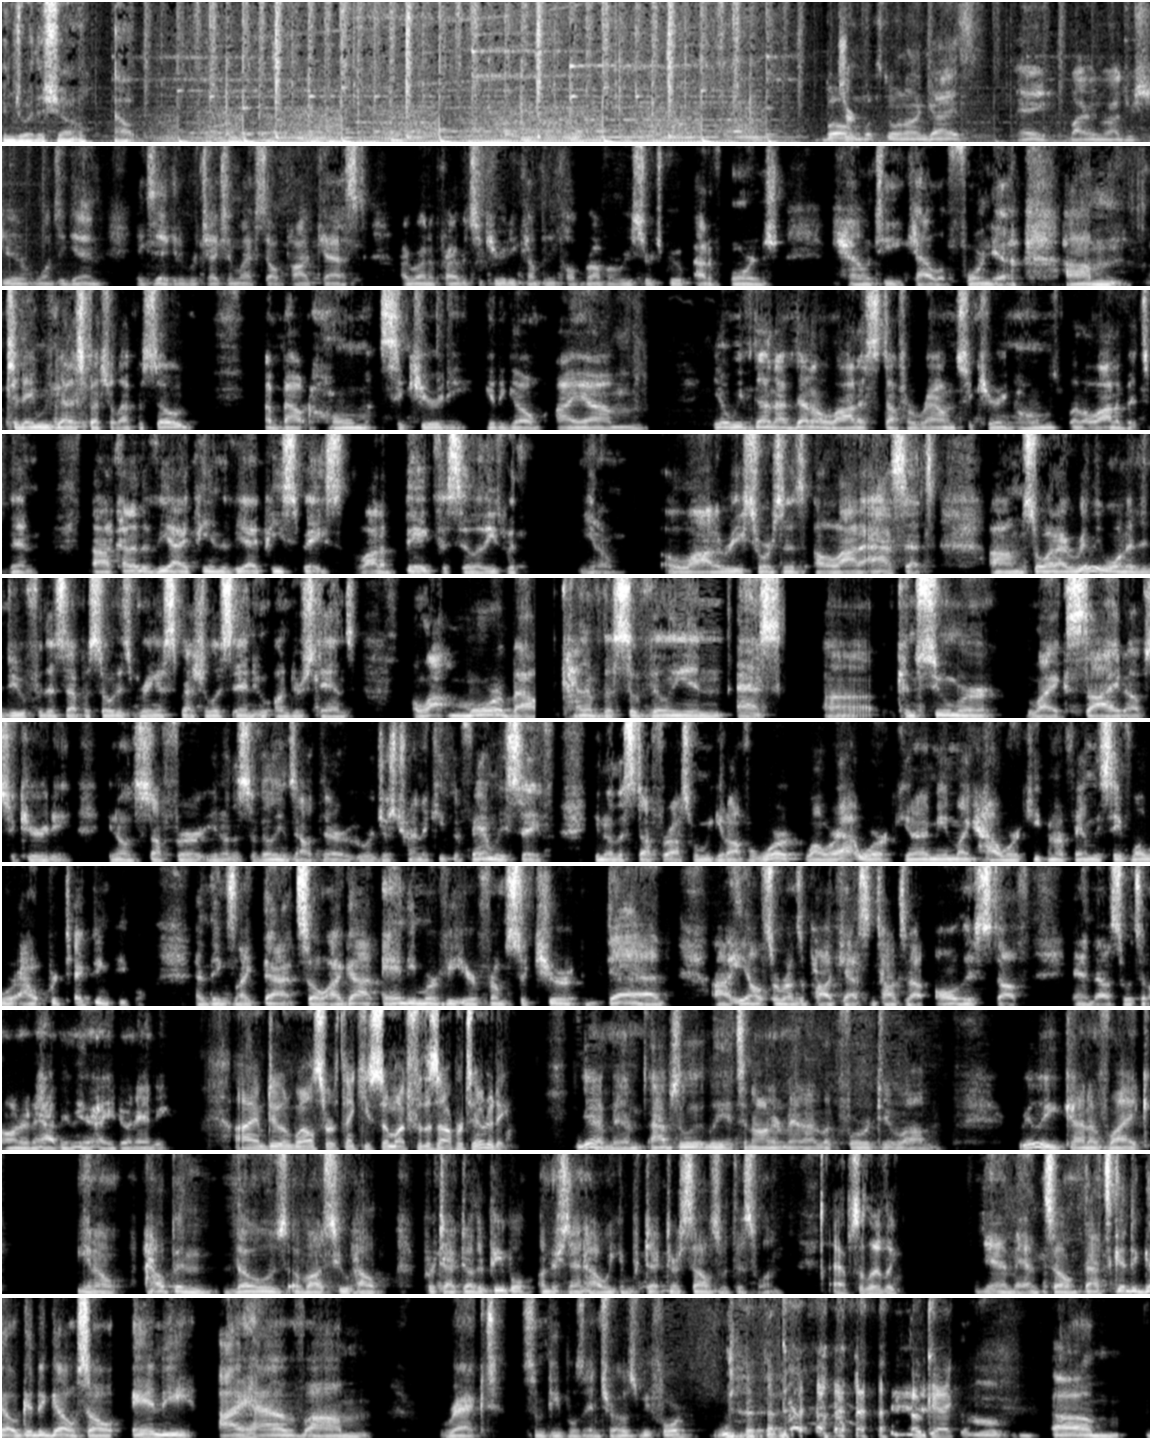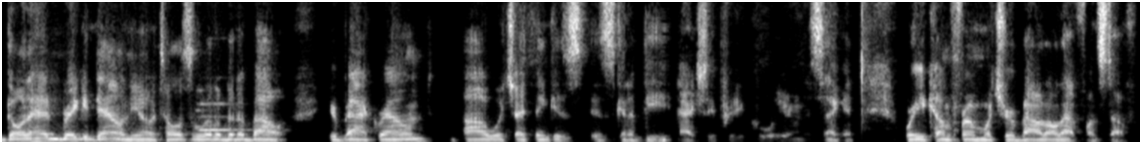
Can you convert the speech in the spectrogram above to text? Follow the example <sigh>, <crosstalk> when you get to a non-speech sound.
enjoy the show. Out. Boom. Sure. What's going on, guys? Hey, Byron Rogers here once again, Executive Protection Lifestyle Podcast. I run a private security company called Bravo Research Group out of Orange County, California. Um, today we've got a special episode about home security. Good to go. I um, you know, we've done I've done a lot of stuff around securing homes, but a lot of it's been uh, kind of the VIP and the VIP space. A lot of big facilities with you know a lot of resources, a lot of assets. Um, so, what I really wanted to do for this episode is bring a specialist in who understands a lot more about kind of the civilian esque uh, consumer like side of security you know stuff for you know the civilians out there who are just trying to keep their families safe. You know the stuff for us when we get off of work while we're at work you know i mean? Like how we're keeping our family safe while we're out protecting people and things like that. So i got andy murphy here from secure dad. Uh, he also runs a podcast and talks about all this stuff. And uh, so it's an honor to have him here. How you doing andy? I am doing well sir. Thank you so much for this opportunity. Yeah man. Absolutely. It's an honor man. I look forward to um really kind of like you know, helping those of us who help protect other people understand how we can protect ourselves with this one. Absolutely. Yeah, man. So that's good to go. Good to go. So, Andy, I have um, wrecked some people's intros before. <laughs> okay. <laughs> So, um, going ahead and break it down. You know, tell us a little bit about your background, uh, which I think is is going to be actually pretty cool here in a second. Where you come from, what you're about, all that fun stuff.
